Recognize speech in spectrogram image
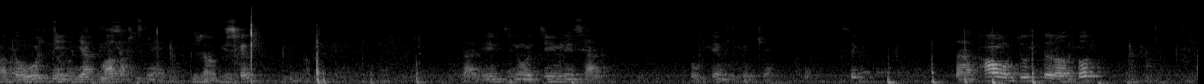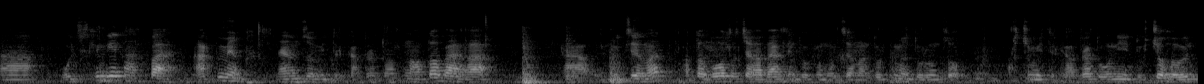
одоо үүдний яг гол орцны хэсэг нь. За энэ чинь нөгөө зимний сар өвлийн хүлэмжээ хэсэг. За тоон үзүүлэлтээр бол а Үзэсгэлэнгийн талбай 100800 м квадрат болно. Одоо байгаа музей маань одоо буулгаж байгаа байгалийн түүхийн музей маань 4400 орчим метр квадрат. Үүний 40% нь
